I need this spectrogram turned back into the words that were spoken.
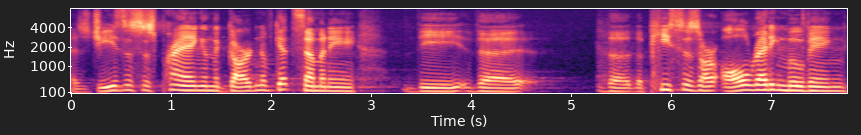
As Jesus is praying in the Garden of Gethsemane, the, the the, the pieces are already moving.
